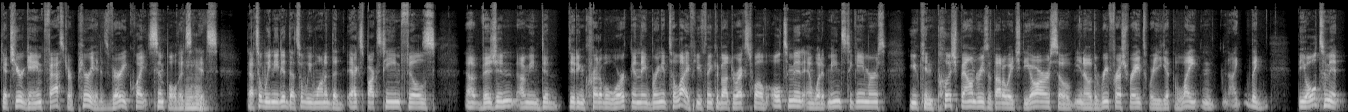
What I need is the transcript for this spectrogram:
gets your game faster, period. It's very quite simple. It's it's that's what we needed. That's what we wanted. The Xbox team Phil's uh, vision. I mean, did did incredible work, and they bring it to life. You think about DirectX 12 Ultimate and what it means to gamers. You can push boundaries with auto HDR. So you know the refresh rates where you get the light and like the the ultimate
